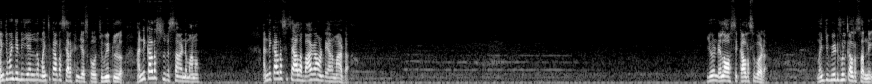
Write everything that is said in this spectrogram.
మంచి మంచి డిజైన్లు మంచి కలర్స్ సెలెక్షన్ చేసుకోవచ్చు వీటిల్లో. అన్ని కలర్స్ చూపిస్తామండి మనం. అన్ని కలర్స్ చాలా బాగా ఉంటాయి అన్నమాట. చూడండి ఇలా వస్తాయి కలర్స్ కూడా. మంచి బ్యూటిఫుల్ కలర్స్ అన్నీ.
